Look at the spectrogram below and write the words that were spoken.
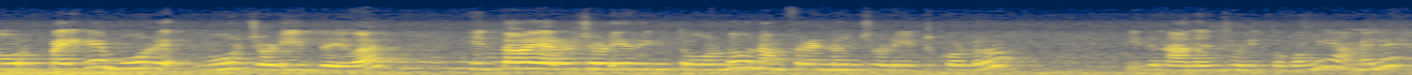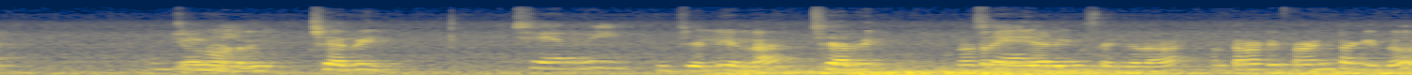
ನೂರು ರೂಪಾಯಿಗೆ ಮೂರು ಮೂರು ಜೋಡಿ ಇದ್ದು ಇವ ಇಂಥ ಎರಡು ಜೋಡಿ ರಿಂಗ್ ತೊಗೊಂಡು ನಮ್ಮ ಫ್ರೆಂಡ್ ಒಂದು ಜೋಡಿ ಇಟ್ಕೊಂಡ್ರು. ಇದು ನಾನೊಂದು ಜೋಡಿ ತೊಗೊಂಡು. ಆಮೇಲೆ ಇವು ನೋಡ್ರಿ ಚೆರ್ರಿ ಜೆಲ್ಲಿ ಅಲ್ಲ ಚೆರ್ರಿ ನೋಡ್ರಿ ರಿಂಗ್ಸ್ ಹೆಂಗದ ಒಂಥರ ಡಿಫ್ರೆಂಟ್ ಆಗಿದ್ದು.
